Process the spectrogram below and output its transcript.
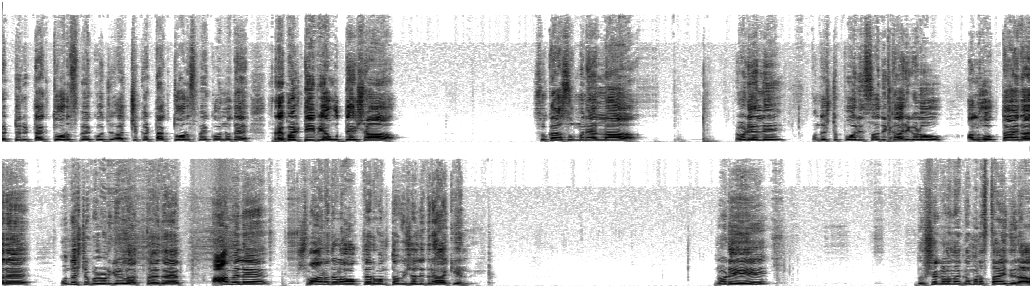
ಕಟ್ಟುನಿಟ್ಟಾಗಿ ತೋರಿಸ್ಬೇಕು ಅಚ್ಚುಕಟ್ಟಾಗಿ ತೋರಿಸ್ಬೇಕು ಅನ್ನೋದೇ ರೆಬಲ್ ಟಿವಿಯ ಉದ್ದೇಶ. ಸುಖ ಸುಮ್ಮನೆ ಅಲ್ಲ. ನೋಡಿ ಅಲ್ಲಿ ಒಂದಷ್ಟು ಪೊಲೀಸ್ ಅಧಿಕಾರಿಗಳು ಅಲ್ಲಿ ಹೋಗ್ತಾ ಇದ್ದಾರೆ. ಒಂದಷ್ಟು ಬೆಳವಣಿಗೆಗಳಾಗ್ತಾ ಇದೆ. ಆಮೇಲೆ ಶ್ವಾನದಳ ಹೋಗ್ತಾ ಇರುವಂಥ ವಿಷಲ್ ಇದ್ರೆ ಹಾಕಿ ಅಲ್ಲಿ. ನೋಡಿ ದೃಶ್ಯಗಳನ್ನು ಗಮನಿಸ್ತಾ ಇದ್ದೀರಾ?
